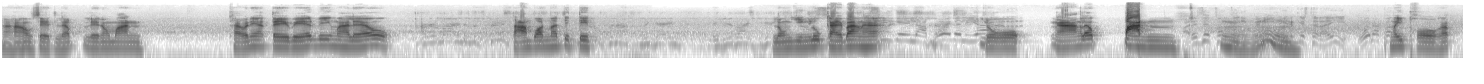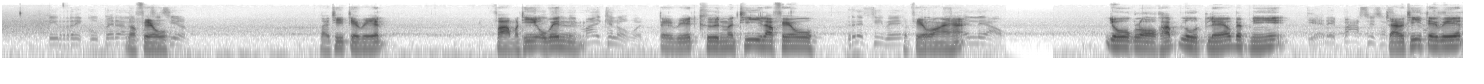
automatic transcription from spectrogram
อ้าวเสร็จแล้วเลนอมันใครวะเนี่ย เตเวสวิ่งมาแล้ว ตามบอลมาติดๆลงยิงลูกไกลบ้างนะฮะ โยกง้างแล้วปั่นอืมไม่พอครับลาเฟล ไหลที่เตเวสฝากมาที่โอเว่นเตเวสคืนมาที่ลาเฟลลาเฟลว่าไงฮะ โยกหลอกครับ หลุดแล้วแบบนี้จ่ายไปที่เตเวส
